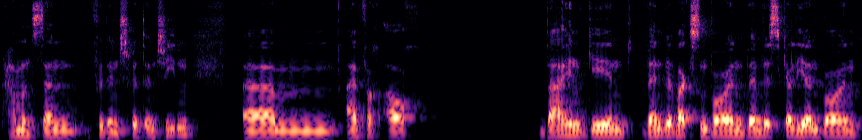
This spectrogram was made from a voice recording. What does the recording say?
Haben uns dann für den Schritt entschieden. Ähm, einfach auch dahingehend, wenn wir wachsen wollen, wenn wir skalieren wollen,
